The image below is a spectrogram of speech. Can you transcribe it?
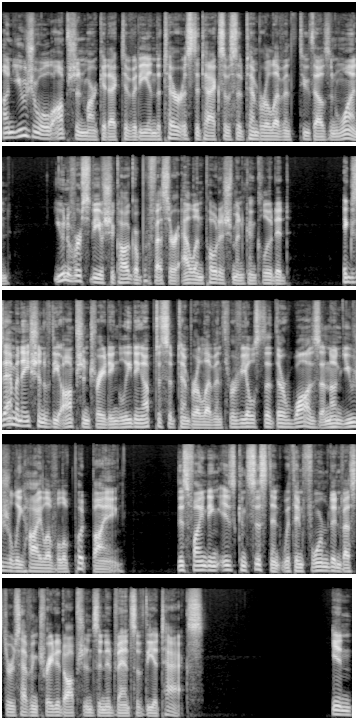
Unusual Option Market Activity in the Terrorist Attacks of September 11, 2001, University of Chicago professor Alan Poteshman concluded Examination of the option trading leading up to September 11th reveals that there was an unusually high level of put buying. This finding is consistent with informed investors having traded options in advance of the attacks. In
